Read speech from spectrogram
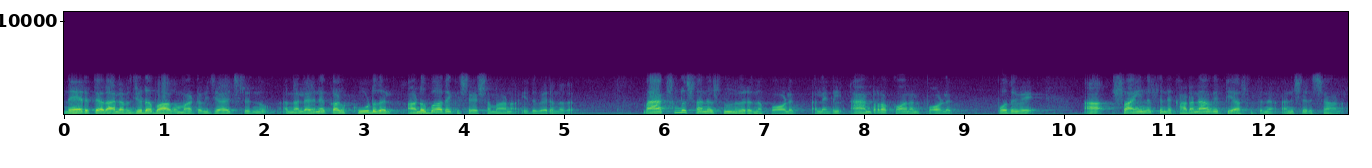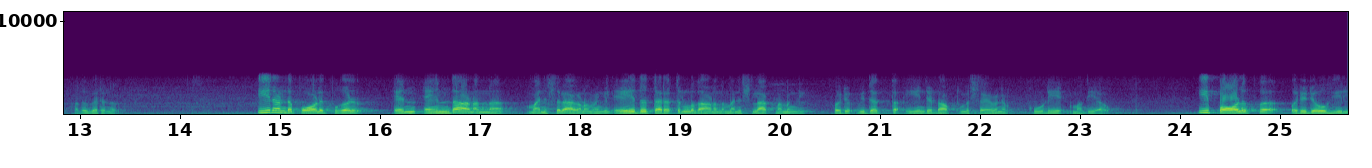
നേരത്തെ അത് അലർജിയുടെ ഭാഗമായിട്ട് വിചാരിച്ചിരുന്നു. എന്നാൽ അതിനേക്കാൾ കൂടുതൽ അണുബാധയ്ക്ക് ശേഷമാണ് ഇത് വരുന്നത്. മാക്സിമം സൈനസ് നിന്ന് വരുന്ന പോളിപ്പ് അല്ലെങ്കിൽ ആൻഡ്രോകോണൽ പോളിപ്പ് പൊതുവെ ആ സൈനസിന്റെ ഘടനാ വ്യത്യാസത്തിന് അനുസരിച്ചാണ് അത് വരുന്നത്. ഈ രണ്ട് പോളിപ്പുകൾ എന്താണെന്ന് മനസ്സിലാകണമെങ്കിൽ ഏത് തരത്തിലുള്ളതാണെന്ന് മനസ്സിലാക്കണമെങ്കിൽ ഒരു വിദഗ്ധ ഇ എൻ ഡോക്ടറിന്റെ സേവനം കൂടിയേ മതിയാവും. ഈ പോളിപ്പ് ഒരു രോഗിയിൽ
